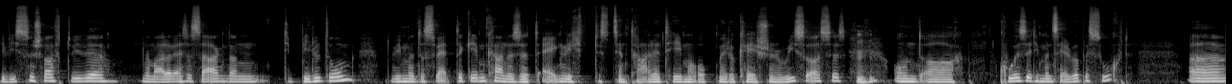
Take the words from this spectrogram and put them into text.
die Wissenschaft, wie wir normalerweise sagen, dann die Bildung, wie man das weitergeben kann. Also eigentlich das zentrale Thema Open Educational Resources mhm. und auch Kurse, die man selber besucht, äh,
